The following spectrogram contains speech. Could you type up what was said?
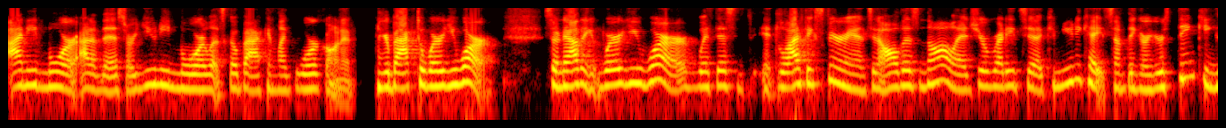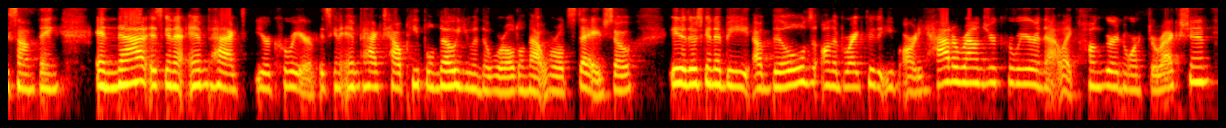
i need more out of this or you need more. Let's go back and like work on it. You're back to where you were so now that where you were with this life experience and all this knowledge, you're ready to communicate something or you're thinking something, and that is going to impact your career. It's going to impact how people know you in the world on that world stage. So either there's going to be a build on the breakthrough that you've already had around your career in that like hunger north direction,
